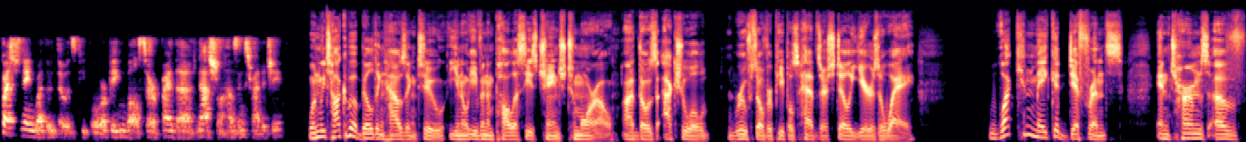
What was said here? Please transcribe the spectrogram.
questioning whether those people were being well served by the national housing strategy. When we talk about building housing too, you know, even in policies change tomorrow, uh, those actual roofs over people's heads are still years away. What can make a difference in terms of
